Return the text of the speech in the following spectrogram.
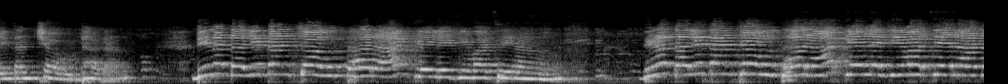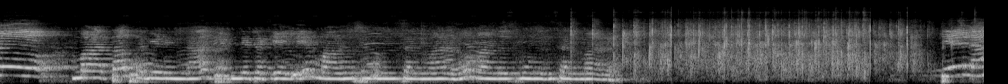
दलितांच्या उद्धारा दिन दलितांच्या उद्धारा केले जीवाचे राण दिन दलितांच्या उद्धारा केले जीवाचे राण माता भगिनींना घटनेत केले माणूस म्हणून सन्मान माणूस म्हणून सन्मान. केला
